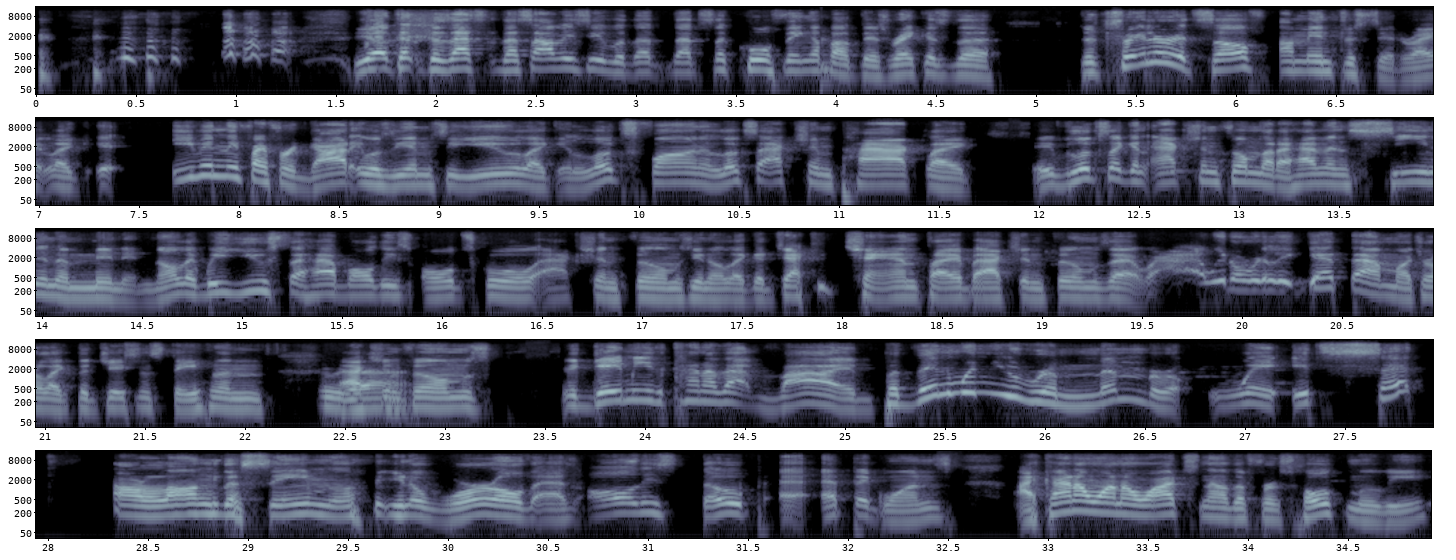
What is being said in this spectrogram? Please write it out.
Yeah, because that's that's obviously what that, that's the cool thing about this, right? Because the the trailer itself, I'm interested, right? Like it, even if I forgot it was the MCU, like it looks fun, it looks action packed, like it looks like an action film that I haven't seen in a minute. No, like we used to have all these old school action films, you know, like a Jackie Chan type action films that ah, we don't really get that much, or like the Jason Statham True action that. films. It gave me kind of that vibe. But then when you remember, wait, it's set along the same you know world as all these dope epic ones. I kind of want to watch now the first Hulk movie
